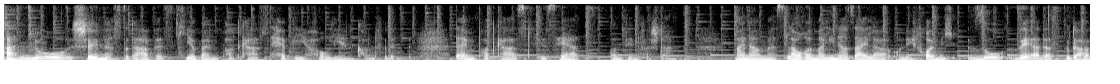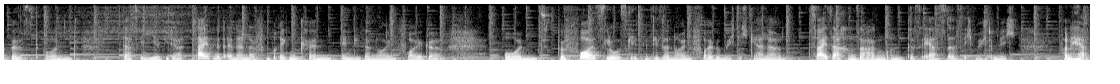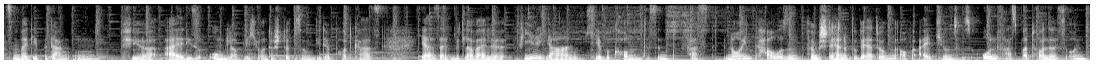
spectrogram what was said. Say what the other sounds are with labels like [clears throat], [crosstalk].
Hallo, schön, dass du da bist, hier beim Podcast Happy, Holy and Confident, deinem Podcast fürs Herz und den Verstand. Mein Name ist Laura Marlina Seiler und ich freue mich so sehr, dass du da bist und dass wir hier wieder Zeit miteinander verbringen können in dieser neuen Folge. Und bevor es losgeht mit dieser neuen Folge, möchte ich gerne zwei Sachen sagen. Und das erste ist, ich möchte mich von Herzen bei dir bedanken für all diese unglaubliche Unterstützung, die der Podcast ja seit mittlerweile vier Jahren hier bekommt. Es sind fast 9000 5-Sterne-Bewertungen auf iTunes, was unfassbar toll ist und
